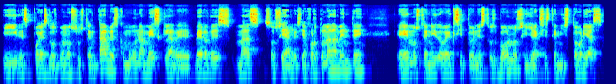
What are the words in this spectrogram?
y después los bonos sustentables como una mezcla de verdes más sociales. Y afortunadamente hemos tenido éxito en estos bonos y ya existen historias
